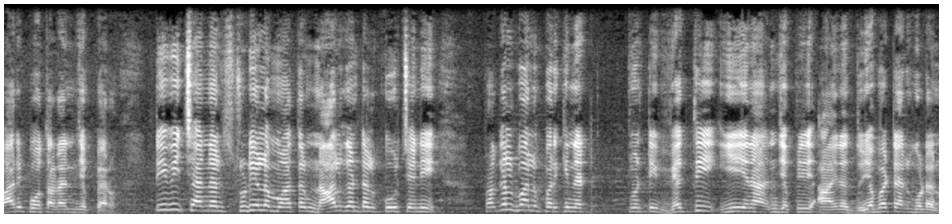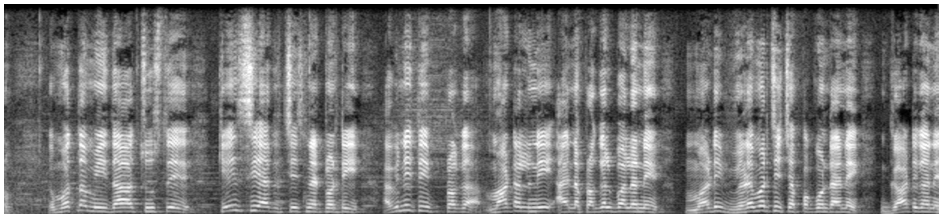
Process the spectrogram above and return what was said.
పారిపోతాడని చెప్పారు. టీవీ ఛానల్ స్టూడియోలో మాత్రం నాలుగు గంటలు కూర్చొని ప్రగల్భాలు ఉన్నటువంటి వ్యక్తి ఈయన అని చెప్పి ఆయన దుయ్యబట్టారు కూడాను. మొత్తం మీద చూస్తే కేసీఆర్ చేసినటువంటి అవినీతి ప్రగ మాటలని ఆయన ప్రగల్భాలని మడి విడమర్చి చెప్పకుండానే ఘాటుగానే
